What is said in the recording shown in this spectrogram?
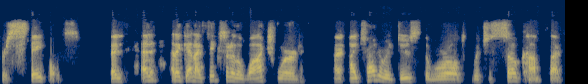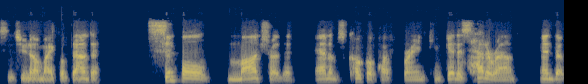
for staples. And and and again, I think sort of the watchword. I, I try to reduce the world, which is so complex, as you know, Michael, down to simple mantra that Adam's Cocoa Puff brain can get his head around. And the,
